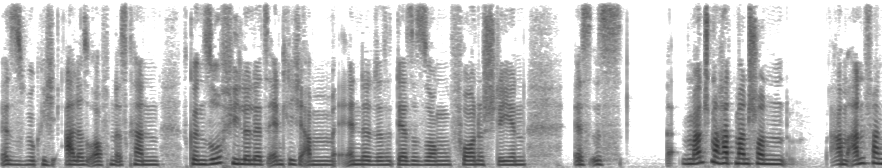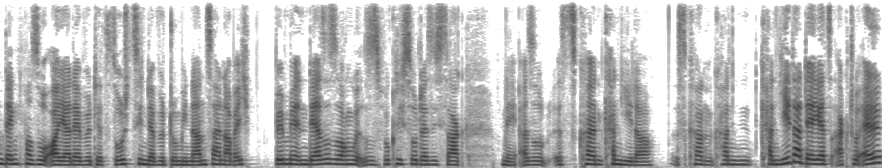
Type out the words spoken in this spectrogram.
es ist wirklich alles offen. Es kann, es können so viele letztendlich am Ende de, der Saison vorne stehen. Es ist, manchmal hat man schon am Anfang denkt man so, oh ja, der wird jetzt durchziehen, der wird dominant sein. Aber ich bin mir in der Saison ist es wirklich so, dass ich sage, nee, also es kann, kann jeder. Es kann, kann, kann jeder, der jetzt aktuell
